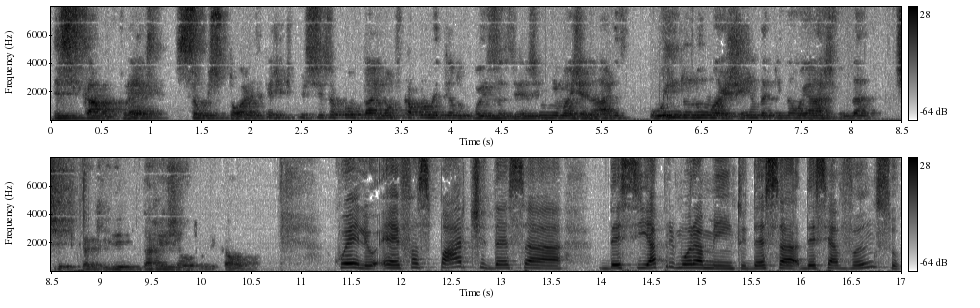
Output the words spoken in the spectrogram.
desse carro flex são histórias que a gente precisa contar e não ficar prometendo coisas, às vezes, inimaginárias ou indo numa agenda que não é a agenda típica aqui da região tropical. Coelho, é, faz parte dessa desse aprimoramento e dessa, desse avanço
